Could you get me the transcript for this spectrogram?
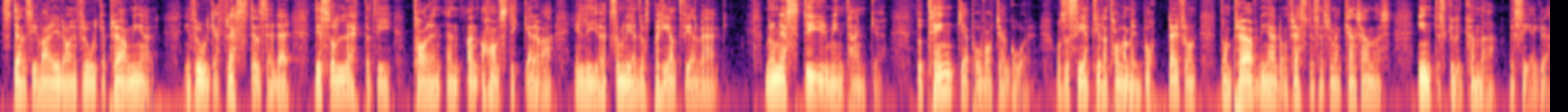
ställs ju varje dag inför olika prövningar inför olika frestelser. Där det är så lätt att vi tar en, en, en avstickare va, i livet som leder oss på helt fel väg. Men om jag styr min tanke, då tänker jag på vart jag går. Och så ser jag till att hålla mig borta ifrån de prövningar, de frestelser som jag kanske annars inte skulle kunna besegra.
